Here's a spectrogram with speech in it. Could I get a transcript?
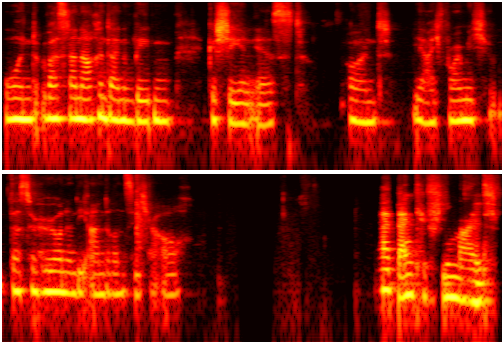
und was danach in deinem Leben geschehen ist. Und ja, ich freue mich, das zu hören und die anderen sicher auch. Ja, danke vielmals.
